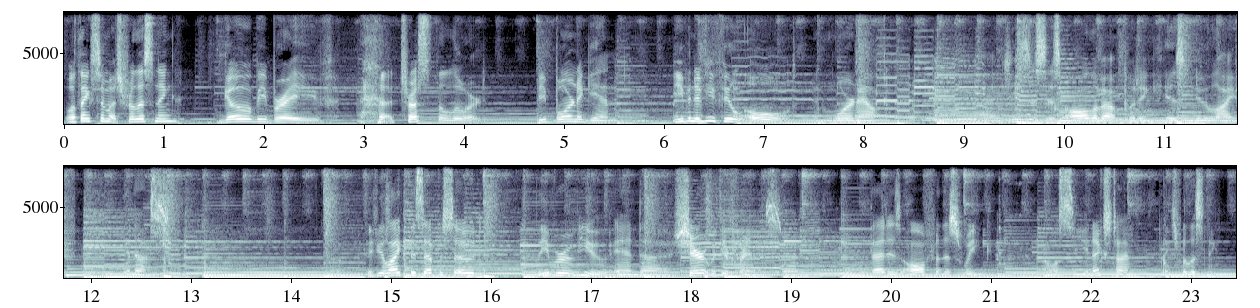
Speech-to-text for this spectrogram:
Well, thanks so much for listening. Go be brave. Trust the Lord. Be born again, even if you feel old and worn out. Jesus is all about putting his new life in us. if you like this episode, leave a review and uh, share it with your friends. That is all for this week. I will see you next time. Thanks for listening.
